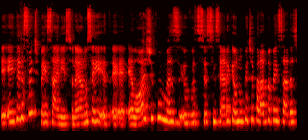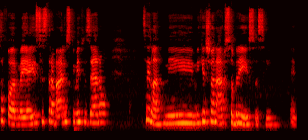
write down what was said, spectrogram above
É interessante pensar nisso, né? Eu não sei, é, é, é lógico, mas eu vou ser sincera que eu nunca tinha parado para pensar dessa forma. E aí esses trabalhos que me fizeram, sei lá, me, me questionar sobre isso, assim, é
